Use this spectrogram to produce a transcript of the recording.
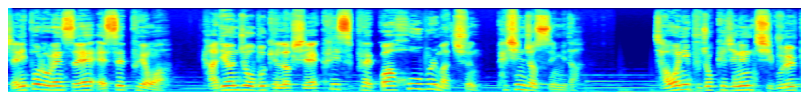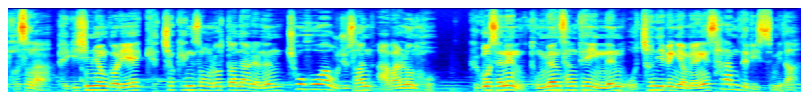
제니퍼 로렌스의 SF 영화 가디언즈 오브 갤럭시의 크리스 프렛과 호흡을 맞춘 패신저스입니다. 자원이 부족해지는 지구를 벗어나 120년 거리의 개척 행성으로 떠나려는 초호화 우주선 아발론호. 그곳에는 동면 상태에 있는 5,200여 명의 사람들이 있습니다.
